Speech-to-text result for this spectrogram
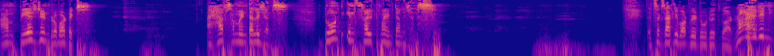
I'm PhD in robotics. I have some intelligence. Don't insult my intelligence. That's exactly what we do with God. Lord, I didn't,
